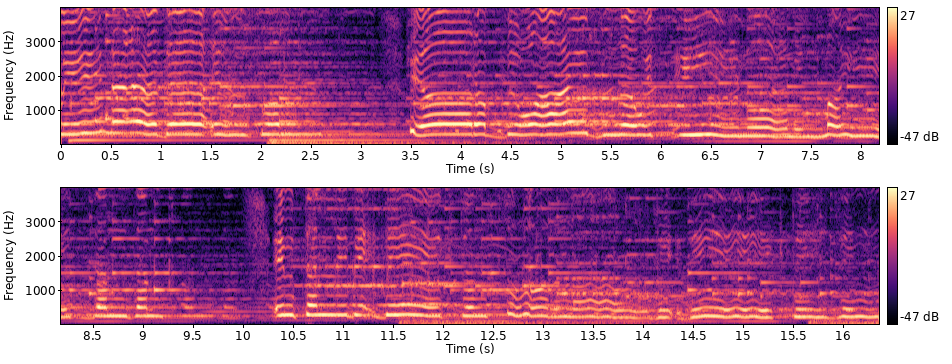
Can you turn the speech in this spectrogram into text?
لينا أداء الفرض يا رب وعدنا وسقينا من مية زمزم. انت اللي بإيديك تنصرنا وبإيديك تهزم.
